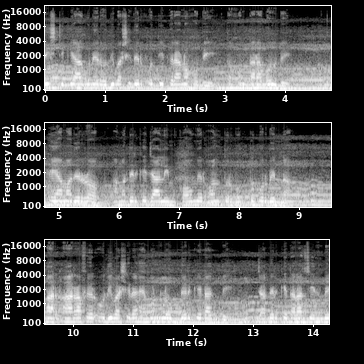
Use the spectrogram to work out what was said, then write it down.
দৃষ্টিকে আগুনের অধিবাসীদের প্রতি ফেরানো হবে, তখন তারা বলবে, হে আমাদের রব, আমাদেরকে জালিম কওমের অন্তর্ভুক্ত করবেন না। আর আরাফের অধিবাসীরা এমন লোকদেরকে ডাকবে, যাদেরকে তারা চিনবে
